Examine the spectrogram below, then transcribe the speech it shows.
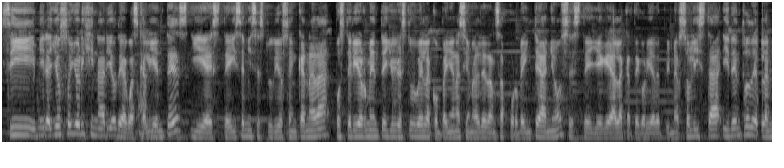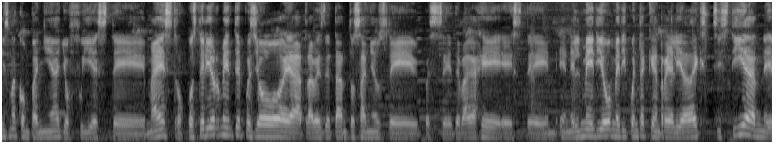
Sí, mira, yo soy originario de Aguascalientes y este, hice mis estudios en Canadá. Posteriormente yo estuve en la Compañía Nacional de Danza por 20 años, este, llegué a la categoría de primer solista y dentro de la misma compañía yo fui este, maestro. Posteriormente pues yo eh, a través de tantos años de, pues, eh, de bagaje este, en, el medio me di cuenta que en realidad existían, eh,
